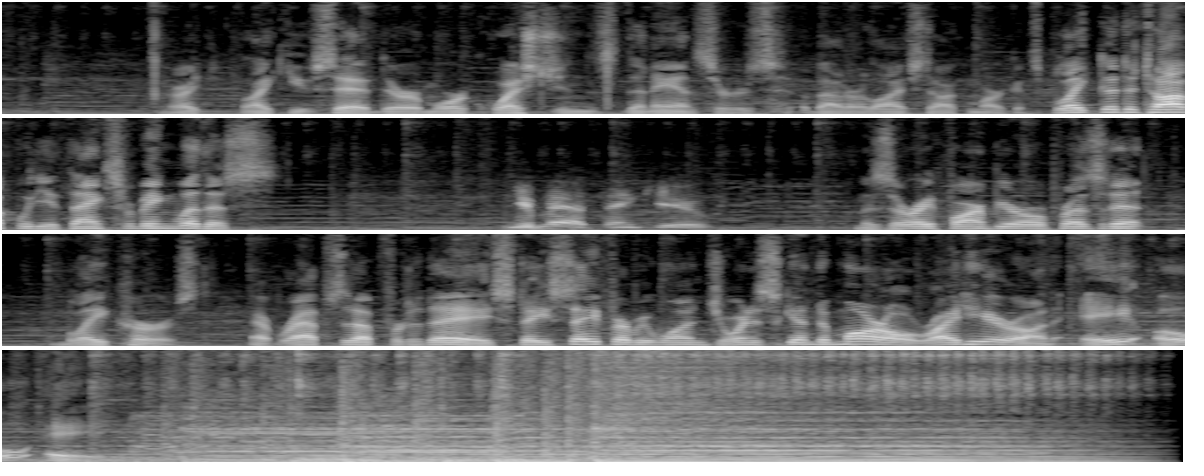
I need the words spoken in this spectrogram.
All right, like you've said, there are more questions than answers about our livestock markets. Blake, good to talk with you. Thanks for being with us. You bet. Thank you. Missouri Farm Bureau President Blake Hurst. That wraps it up for today. Stay safe, everyone. Join us again tomorrow right here on AOA.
